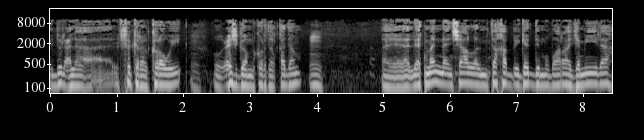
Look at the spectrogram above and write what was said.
يدل على الفكر الكروي وعشقهم لكره القدم. مم. آه، اللي اتمنى إن شاء الله المنتخب يقدم مباراة جميلة.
